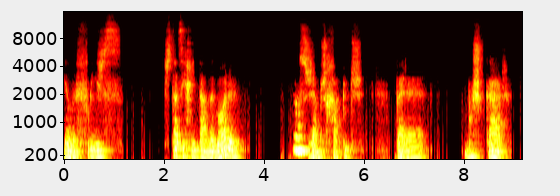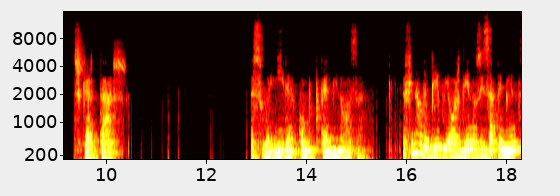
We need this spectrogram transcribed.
ele aflige-se. Estás irritado agora? Não sejamos rápidos para buscar descartar a sua ira como pecaminosa. Afinal, a Bíblia ordena-nos exatamente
